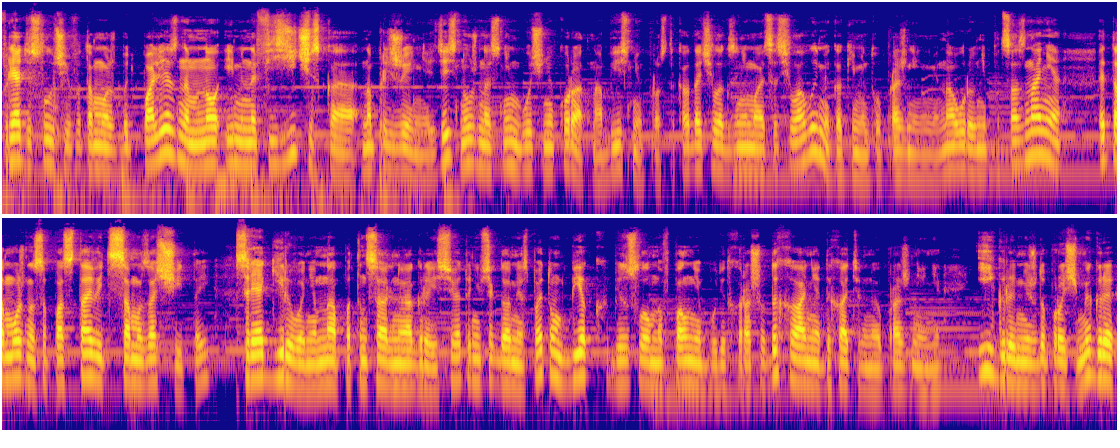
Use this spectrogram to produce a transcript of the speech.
в ряде случаев это может быть полезным, но именно физическое напряжение, здесь нужно с ним очень аккуратно. Объясню просто. Когда человек занимается силовыми какими-то упражнениями на уровне подсознания, это можно сопоставить с самозащитой, с реагированием на потенциальную агрессию. Это не всегда уместно. Поэтому бег, безусловно, вполне будет хорошо. Дыхание, дыхательные упражнения игры, между прочим, игры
